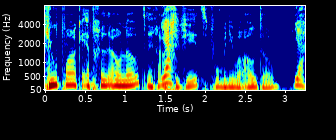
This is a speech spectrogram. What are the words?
Q-Park app gedownload en geactiveerd ja. voor mijn nieuwe auto. Ja.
